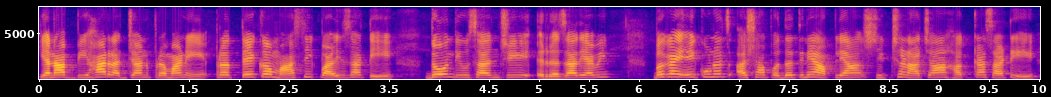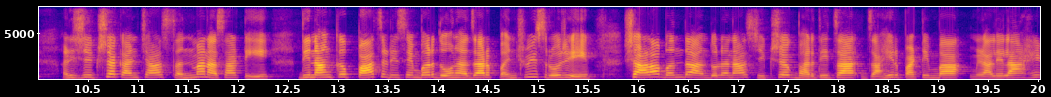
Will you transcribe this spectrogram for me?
यांना बिहार राज्यांप्रमाणे प्रत्येक मासिक पाळीसाठी दोन दिवसांची रजा द्यावी. बघा एकूणच अशा पद्धतीने आपल्या शिक्षणाच्या हक्कासाठी आणि शिक्षकांच्या सन्मानासाठी दिनांक पाच डिसेंबर दोन हजार पंचवीस रोजी शाळा बंद आंदोलनात शिक्षक भारतीचा जाहीर पाठिंबा मिळालेला आहे.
